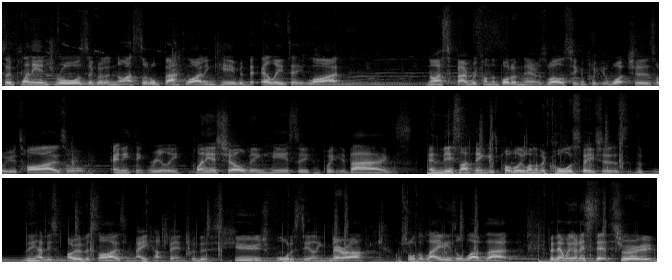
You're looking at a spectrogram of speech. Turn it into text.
so plenty of drawers. They've got a nice little backlighting here with the LED light. Nice fabric on the bottom there as well, so you can put your watches or your ties or anything really. Plenty of shelving here so you can put your bags. And this I think is probably one of the coolest features. The then you have this oversized makeup bench with this huge floor to ceiling mirror. I'm sure the ladies will love that. But then we're gonna step through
